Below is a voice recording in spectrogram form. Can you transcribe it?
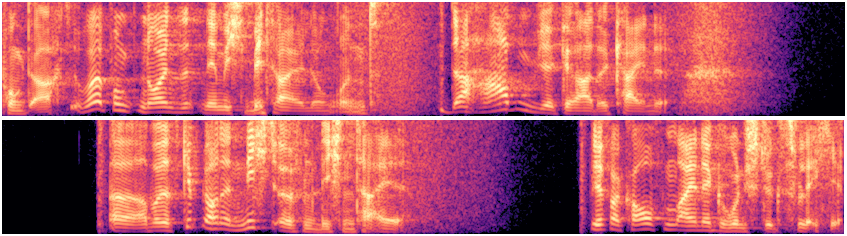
Punkt 8. Weil Punkt 9 sind nämlich Mitteilungen und da haben wir gerade keine. Äh, aber es gibt noch einen nicht öffentlichen Teil. Wir verkaufen eine Grundstücksfläche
